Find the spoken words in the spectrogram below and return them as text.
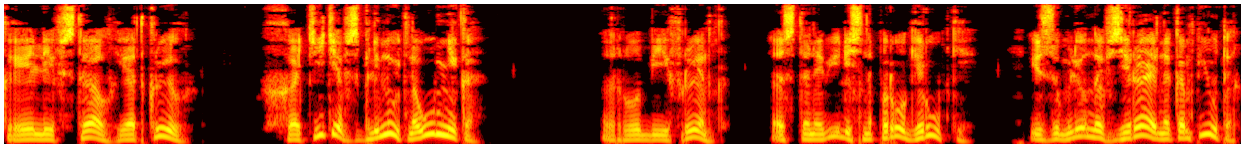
Келли встал и открыл. «Хотите взглянуть на умника?» Робби и Фрэнк остановились на пороге рубки, изумленно взирая на компьютер.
